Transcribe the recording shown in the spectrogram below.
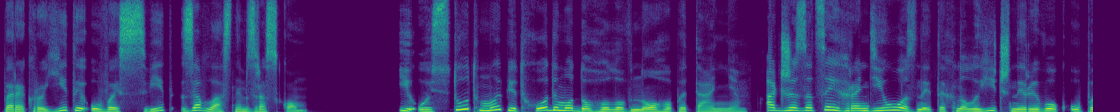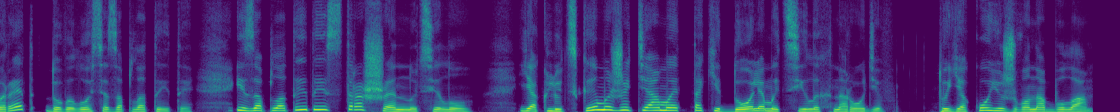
перекроїти увесь світ за власним зразком. І ось тут ми підходимо до головного питання. Адже за цей грандіозний технологічний ривок уперед довелося заплатити. І заплатити страшенну ціну. Як людськими життями, так і долями цілих народів. То якою ж вона була?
